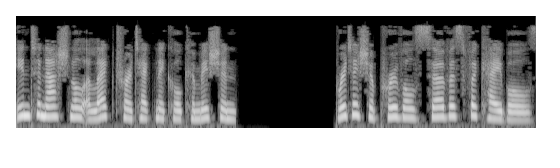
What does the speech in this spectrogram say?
International Electrotechnical Commission. British Approvals Service for Cables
